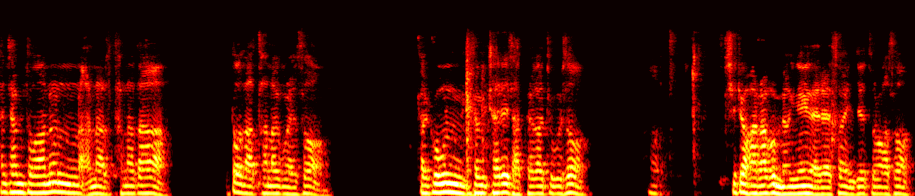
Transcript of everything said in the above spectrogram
한참 동안은 안 나타나다가 또 나타나고 해서 결국은 경찰에 잡혀가지고서 어, 치료하라고 명령이 내려서 이제 들어와서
